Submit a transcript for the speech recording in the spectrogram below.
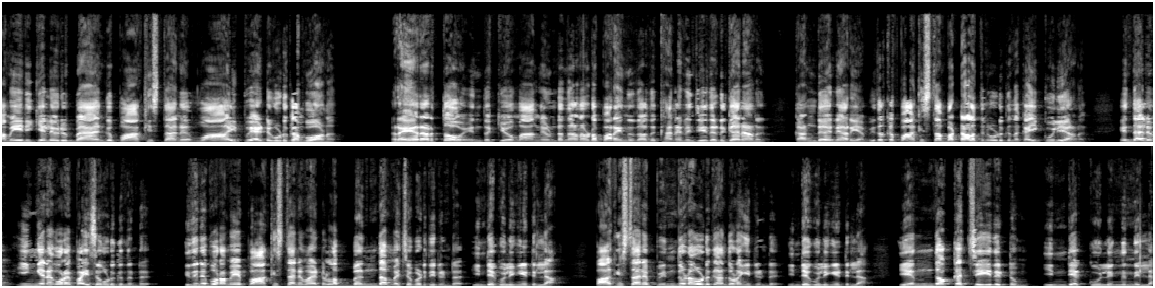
അമേരിക്കയിലെ ഒരു ബാങ്ക് പാകിസ്ഥാന് വായ്പയായിട്ട് കൊടുക്കാൻ പോവാണ്. റെയർ എർത്തോ എന്തൊക്കെയോ മാങ്ങ ഉണ്ടെന്നാണ് അവിടെ പറയുന്നത്. അത് ഖനനം ചെയ്തെടുക്കാനാണ്. കണ്ടു തന്നെ അറിയാം. ഇതൊക്കെ പാകിസ്ഥാൻ പട്ടാളത്തിന് കൊടുക്കുന്ന കൈക്കൂലിയാണ്. എന്തായാലും ഇങ്ങനെ കുറെ പൈസ കൊടുക്കുന്നുണ്ട്. ഇതിന് പുറമെ പാകിസ്ഥാനുമായിട്ടുള്ള ബന്ധം മെച്ചപ്പെടുത്തിയിട്ടുണ്ട്. ഇന്ത്യ കുലുങ്ങിയിട്ടില്ല. പാകിസ്ഥാന് പിന്തുണ കൊടുക്കാൻ തുടങ്ങിയിട്ടുണ്ട്. ഇന്ത്യ കുലുങ്ങിയിട്ടില്ല. എന്തൊക്കെ ചെയ്തിട്ടും ഇന്ത്യ കുലുങ്ങുന്നില്ല.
